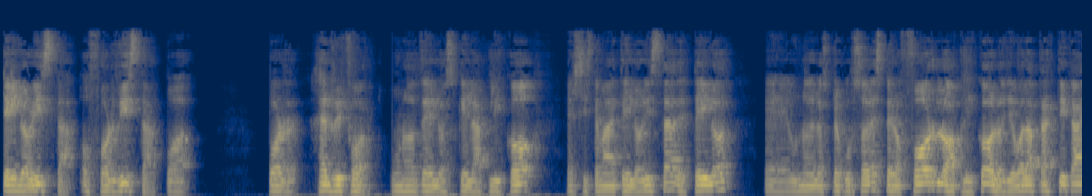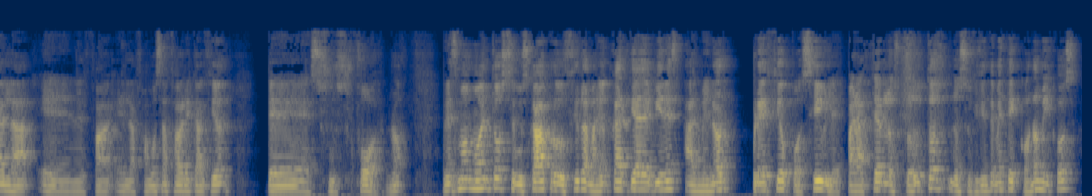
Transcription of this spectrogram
taylorista o fordista por, por Henry Ford, uno de los que le aplicó el sistema de taylorista de Taylor eh, uno de los precursores, pero Ford lo aplicó, lo llevó a la práctica en la, en, la famosa fabricación de sus Ford, ¿no? En ese momento se buscaba producir la mayor cantidad de bienes al menor precio posible para hacer los productos lo suficientemente económicos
